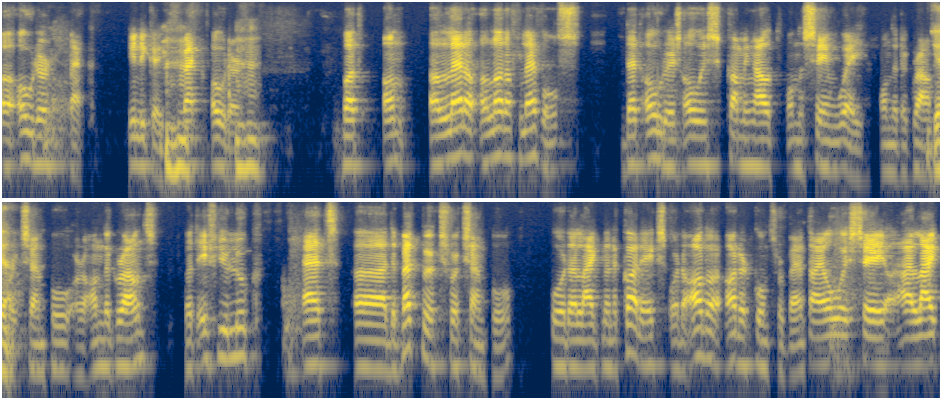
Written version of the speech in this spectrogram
uh, odor back, indicate Mhm. back odor. Mhm. But on a lot of a lot of levels, that odor is always coming out on the same way, under the ground, Yeah. for example, or underground. But if you look at uh, the bed bugs, for example, or the like the narcotics or the other other contraband, I always say I like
